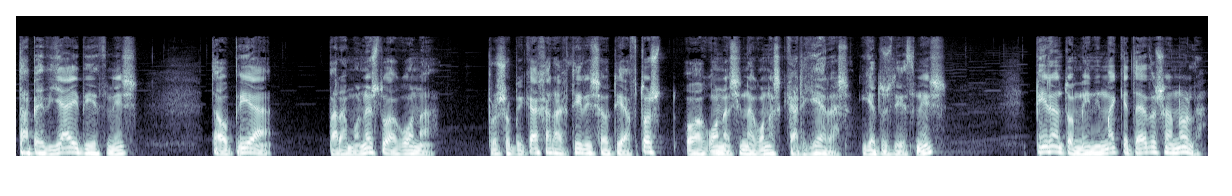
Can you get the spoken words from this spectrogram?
Τα παιδιά οι διεθνείς, τα οποία παραμονές του αγώνα προσωπικά χαρακτήρισα ότι αυτός ο αγώνας είναι αγώνας καριέρας για τους διεθνείς, πήραν το μήνυμα και τα έδωσαν όλα.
